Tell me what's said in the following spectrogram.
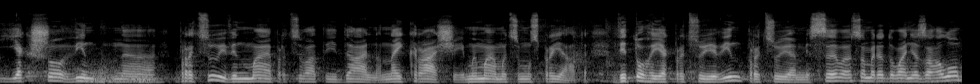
Якщо він е, працює, він має працювати ідеально, найкраще, і ми маємо цьому сприяти. Від того, як працює він, працює місцеве самоврядування загалом,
